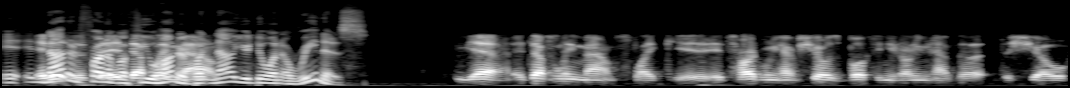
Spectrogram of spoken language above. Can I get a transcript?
I- It not is. in front of a few definitely hundred, but now you're doing arenas. Yeah, it definitely mounts. Like it's hard when you have shows booked and you don't even have the the show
